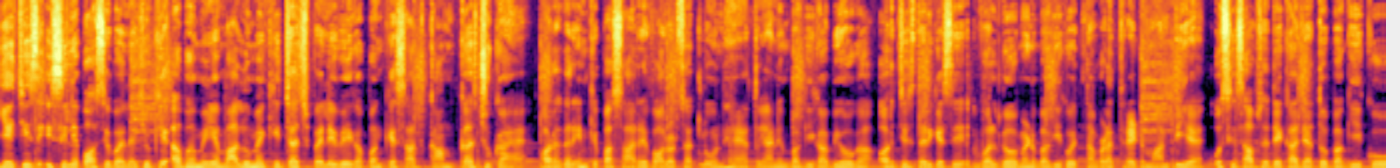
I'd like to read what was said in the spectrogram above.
ये चीज़ इसीलिए पॉसिबल है क्योंकि अब हमें ये मालूम है कि जज पहले वेगापंक के साथ काम कर चुका है। और अगर इनके पास सारे वॉलर्स का क्लोन है तो यानी बगी का भी होगा। और जिस तरीके से वर्ल्ड गवर्नमेंट बगी को इतना बड़ा थ्रेट मानती है, उस हिसाब से देखा जाए तो बगी को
